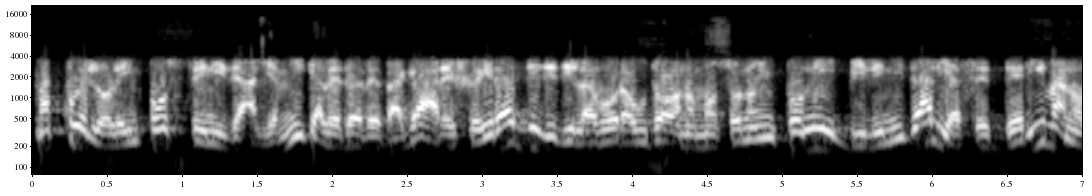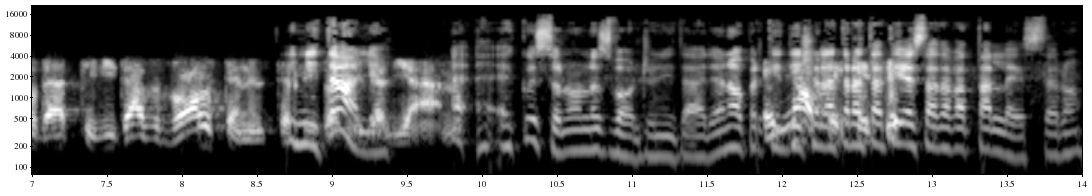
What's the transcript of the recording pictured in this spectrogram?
ma quello le imposte in Italia mica le deve pagare, cioè i redditi di lavoro autonomo sono imponibili in Italia se derivano da attività svolte nel territorio italiano. Eh, eh, questo non lo svolge in Italia, no? Perché eh dice no, la trattativa se... è stata fatta all'estero.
